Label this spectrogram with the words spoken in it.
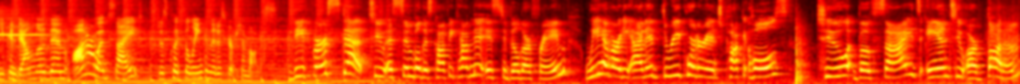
You can download them on our website. Just click the link in the description box. The first step to assemble this coffee cabinet is to build our frame. We have already added 3 quarter inch pocket holes to both sides and to our bottom.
